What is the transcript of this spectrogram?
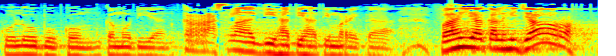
kulubukum kemudian keras lagi hati-hati mereka. Fahiyakal hijarah.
